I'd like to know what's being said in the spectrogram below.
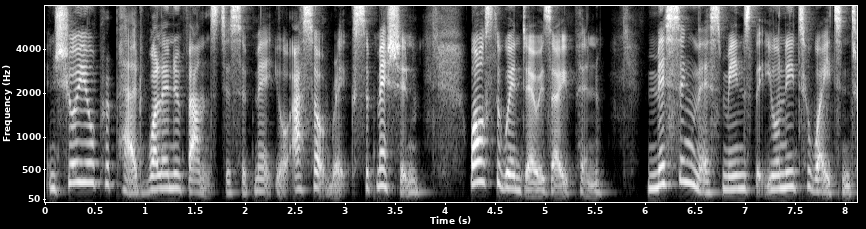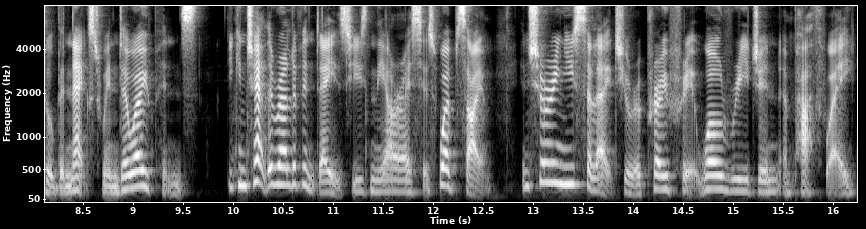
Ensure you're prepared well in advance to submit your AssocRICS submission whilst the window is open. Missing this means that you'll need to wait until the next window opens. You can check the relevant dates using the RICS website, ensuring you select your appropriate world region and pathway.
